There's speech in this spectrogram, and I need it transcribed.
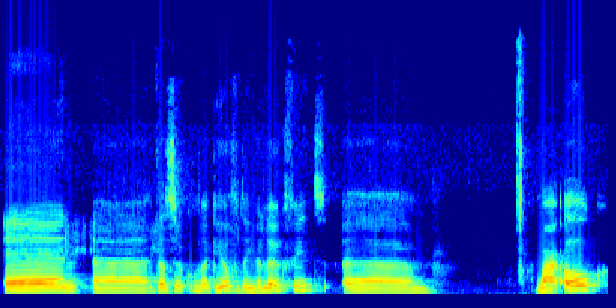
En uh, dat is ook omdat ik heel veel dingen leuk vind. Uh, maar ook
